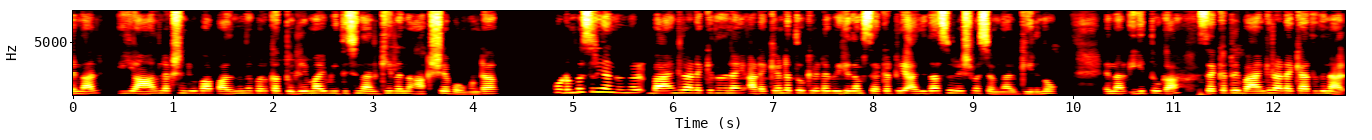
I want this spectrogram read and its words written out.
എന്നാൽ ഈ ആറ് ലക്ഷം രൂപ പതിനൊന്ന് പേർക്ക് തുല്യമായി വീതിച്ച് നൽകിയില്ലെന്ന ആക്ഷേപവുമുണ്ട്. കുടുംബശ്രീ അംഗങ്ങൾ ബാങ്കിൽ അടയ്ക്കുന്നതിനായി അടയ്ക്കേണ്ട തുകയുടെ വിഹിതം സെക്രട്ടറി അജിത സുരേഷ് വശം നൽകിയിരുന്നു. എന്നാൽ ഈ തുക സെക്രട്ടറി ബാങ്കിൽ അടയ്ക്കാത്തതിനാൽ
